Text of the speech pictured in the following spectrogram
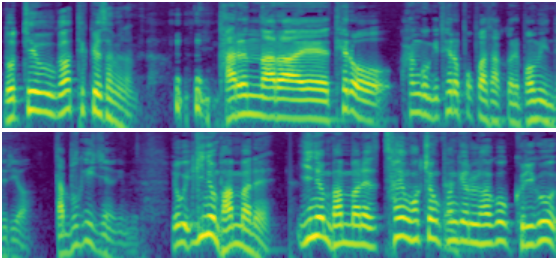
노태우가 특별 사면합니다. 다른 나라의 테러 항공기 테러 폭파 사건의 범인들이요. 다 무기징역입니다. 요거 2년 반 만에 2년 반 만에 사형 확정 판결을 하고 그리고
